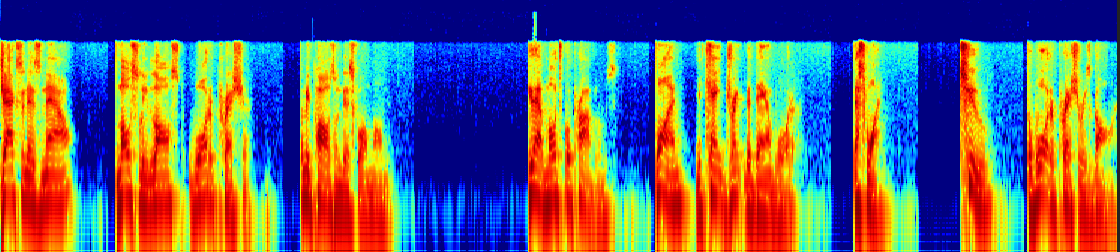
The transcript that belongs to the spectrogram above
Jackson is now mostly lost water pressure. Let me pause on this for a moment. You have multiple problems. One, you can't drink the damn water. That's one. Two, the water pressure is gone.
